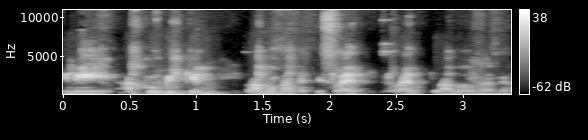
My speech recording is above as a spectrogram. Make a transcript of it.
ini aku bikin lama banget nih slide slide lama banget.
